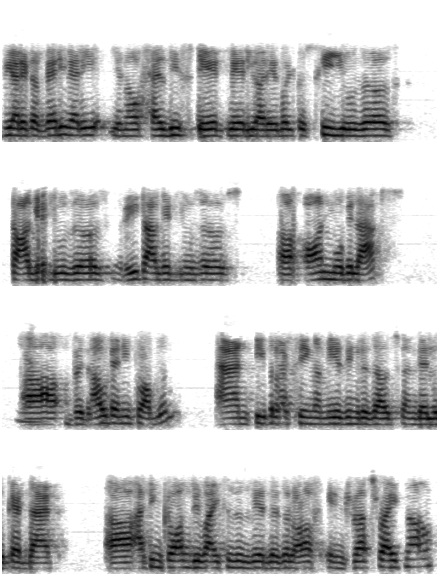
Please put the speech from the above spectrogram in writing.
we are at a very, very, you know, healthy state where you are able to see users, target users, retarget users uh, on mobile apps without any problem. And people are seeing amazing results when they look at that. I think cross devices is where there's a lot of interest right now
